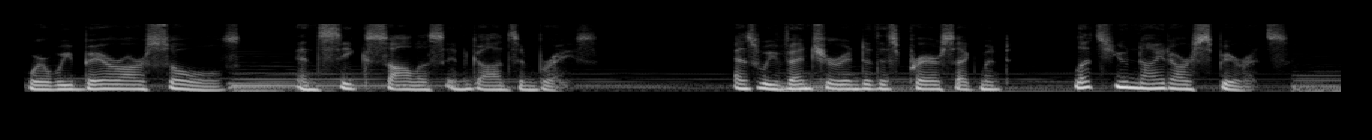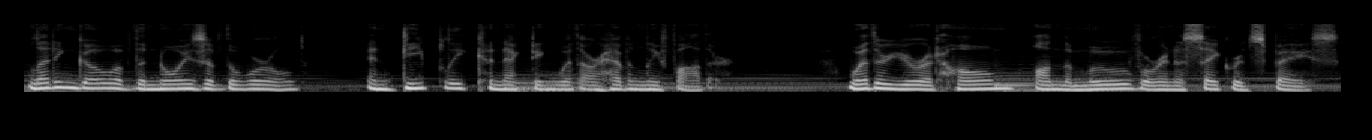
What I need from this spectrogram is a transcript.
where we bare our souls and seek solace in God's embrace. As we venture into this prayer segment, let's unite our spirits, letting go of the noise of the world and deeply connecting with our Heavenly Father. Whether you're at home, on the move, or in a sacred space,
